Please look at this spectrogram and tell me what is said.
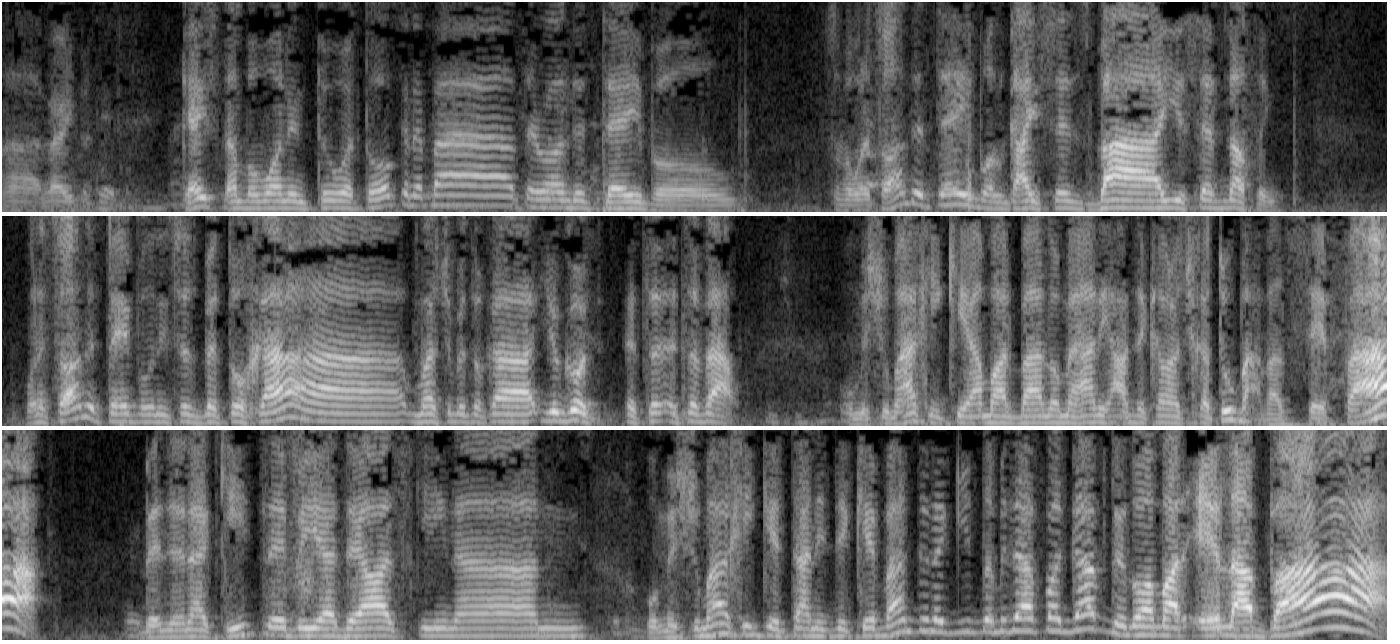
Ah, very good. Case number one and two are talking about they're on the table. So when it's on the table, guy says ba, you said nothing. When it's on the table and he says betocha, betocha, you're good. It's a it's a vow. ומשומעכי כי אמר בה לא מהני עד לכמה שכתוב בה, אבל שפה בדנקית בידי עסקינן. ומשומעכי כתני דכיוון דנקית בדף אגב, דלא אמר אלא בה.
